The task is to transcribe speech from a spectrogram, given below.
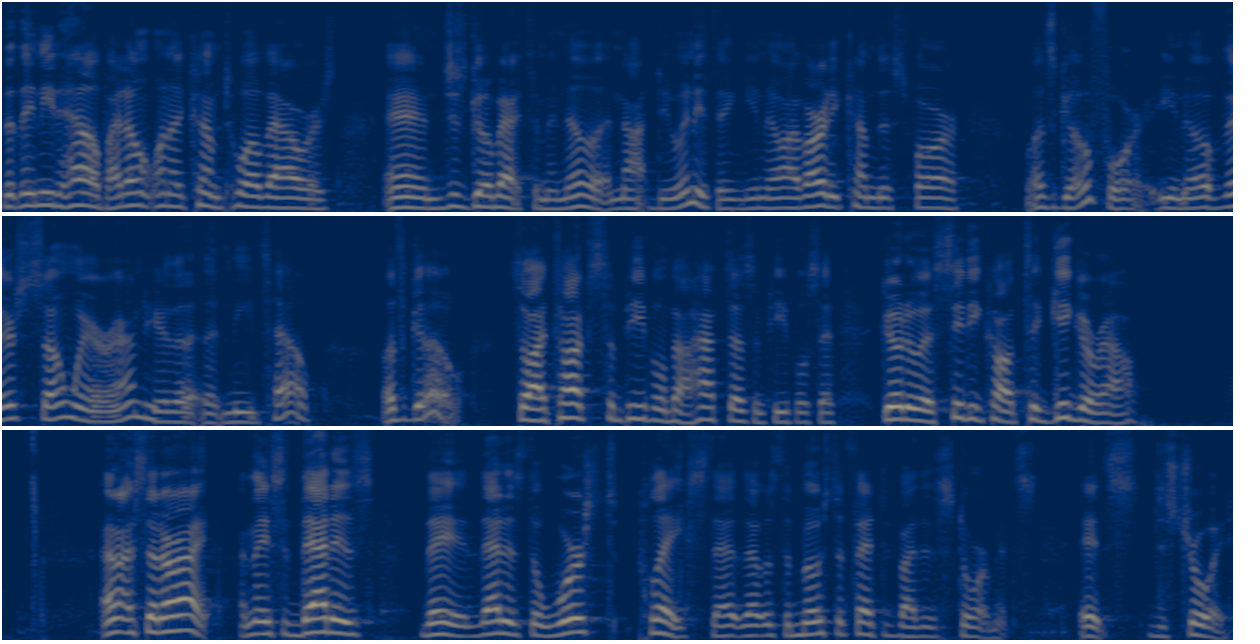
that they need help? I don't want to come 12 hours and just go back to Manila and not do anything. You know, I've already come this far. Let's go for it. You know, if there's somewhere around here that, that needs help, let's go. So I talked to some people, about half dozen people, said, go to a city called Tuguegarao. And I said, all right. And they said, that is they, that is the worst place. That, that was the most affected by this storm. It's, it's destroyed.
